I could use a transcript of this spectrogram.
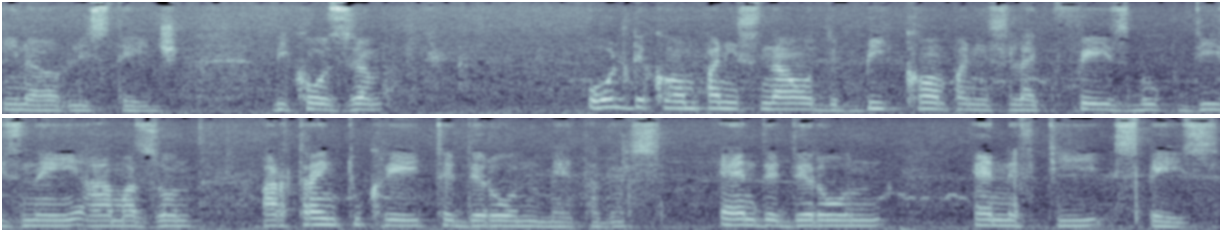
in early stage because um, all the companies now, the big companies like Facebook, Disney, Amazon, are trying to create their own metaverse and their own NFT space.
